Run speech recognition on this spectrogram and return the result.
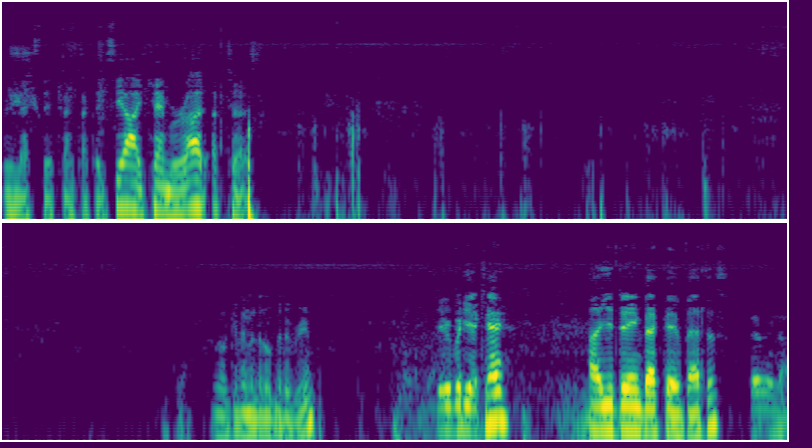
relax their trunk like that. See how he came right up to us? Okay, we'll give him a little bit of room. Everybody okay? How are you doing back there, Batters? Very nice.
